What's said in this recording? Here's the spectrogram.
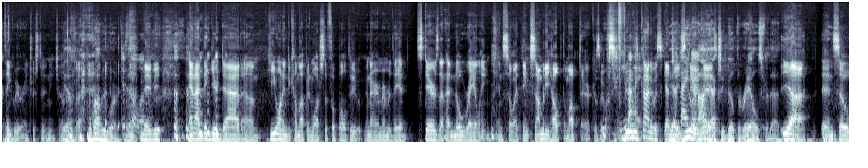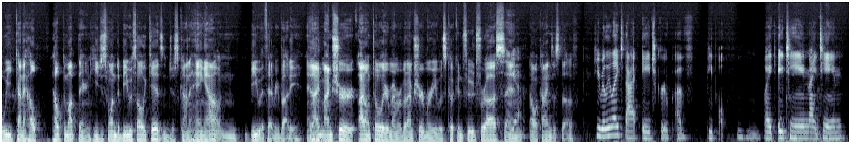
I think we were interested in each other, Yeah. but Probably were. Just yeah. maybe. And I think your dad, um, he wanted to come up and watch the football too. And I remember they had stairs that had no railing, and so I think somebody helped them up there because it was it was kind of a sketchy. Yeah, you and I actually built the rails for that. Yeah, and so we kind of helped helped him up there, and he just wanted to be with all the kids and just kind of hang out and be with everybody. And I'm, I'm sure I don't totally remember, but I'm sure Marie was cooking food for us and Yeah. all kinds of stuff. He really liked that age group of people, mm-hmm. like 18, 19.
